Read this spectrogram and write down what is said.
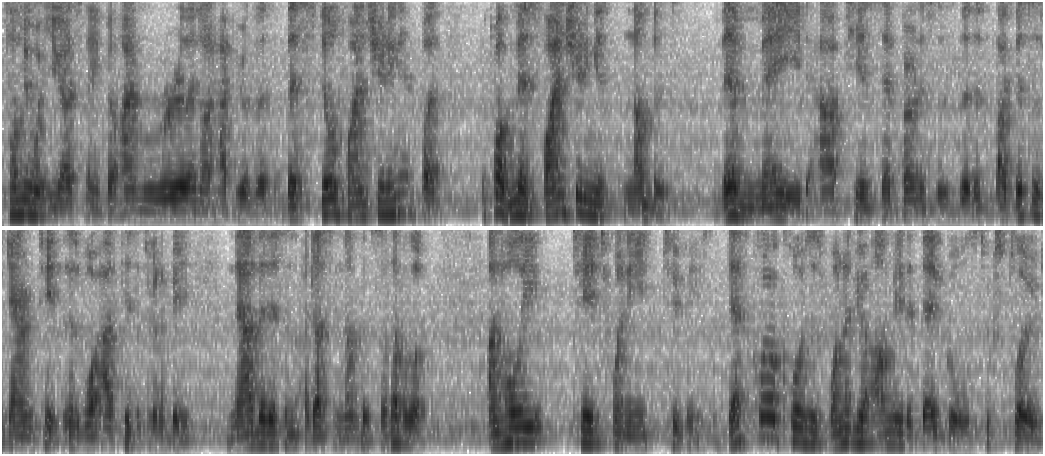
Tell me what you guys think, but I'm really not happy with this. They're still fine tuning it, but the problem is fine tuning is numbers. They've made our tier set bonuses that like this is guaranteed. This is what our tier sets are going to be. Now they're just adjusting numbers. So let's have a look. Unholy tier 20 two piece. Death Coil causes one of your Army of the Dead ghouls to explode,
